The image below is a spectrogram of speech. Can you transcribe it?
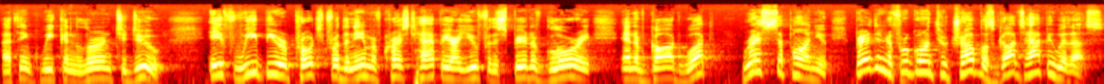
I think we can learn to do. If we be reproached for the name of Christ, happy are you, for the Spirit of glory and of God, what? Rests upon you. Brethren, if we're going through troubles, God's happy with us.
